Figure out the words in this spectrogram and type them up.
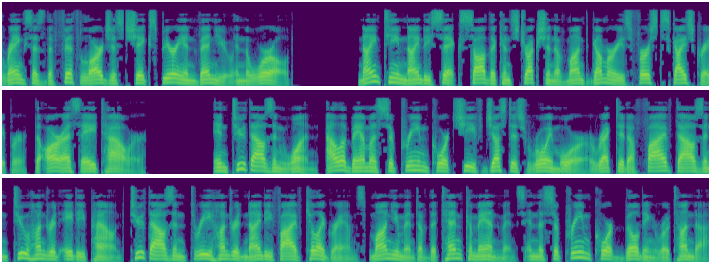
ranks as the fifth largest Shakespearean venue in the world. 1996 saw the construction of Montgomery's first skyscraper, the RSA Tower. In 2001, Alabama Supreme Court Chief Justice Roy Moore erected a 5,280-pound (2,395 kilograms) monument of the Ten Commandments in the Supreme Court Building Rotunda.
